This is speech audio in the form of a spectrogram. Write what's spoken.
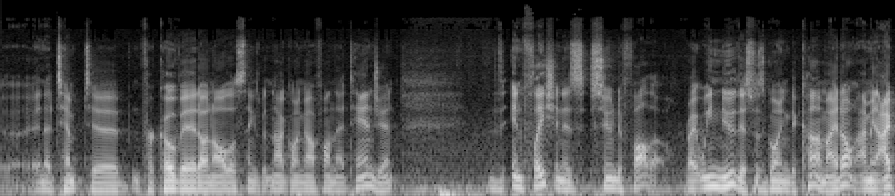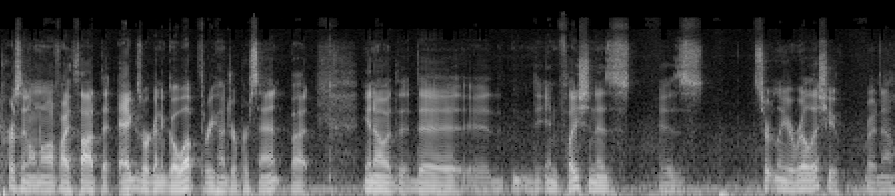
uh, an attempt to for COVID on all those things, but not going off on that tangent. inflation is soon to follow, right? We knew this was going to come. I don't. I mean, I personally don't know if I thought that eggs were going to go up 300 percent, but you know, the, the the inflation is is certainly a real issue right now.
